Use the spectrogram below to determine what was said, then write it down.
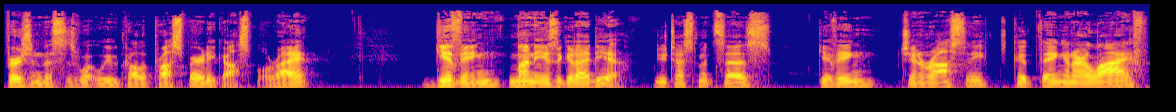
version of this is what we would call the prosperity gospel, right? Giving money is a good idea. New Testament says giving, generosity, is a good thing in our life.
